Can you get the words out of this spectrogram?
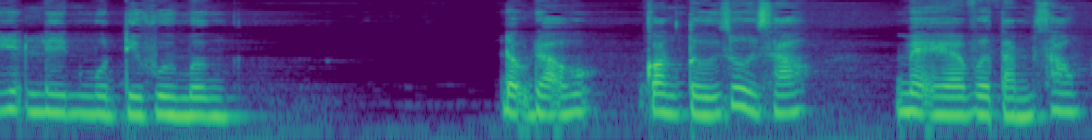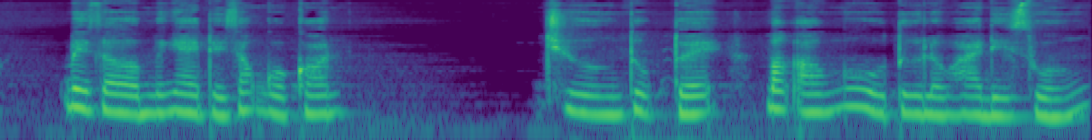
hiện lên một tia vui mừng. Đậu đậu, Con tới rồi sao? Mẹ vừa tắm xong, Bây giờ mới nghe thấy giọng của con. Trường Thục Tuệ mặc áo ngủ từ lầu 2 đi xuống,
